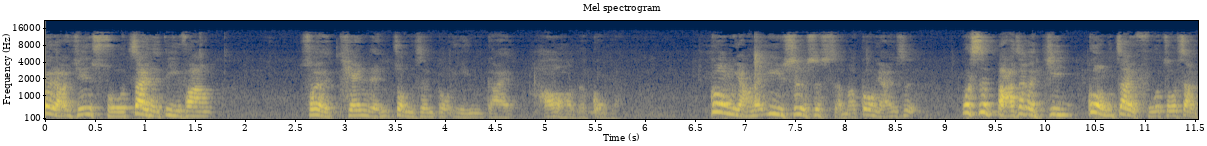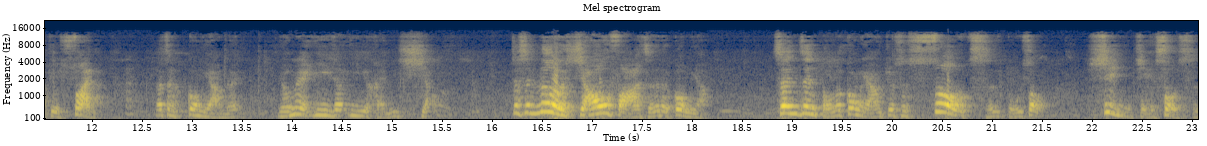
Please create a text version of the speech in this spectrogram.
有了义经所在的地方，所有天人众生都应该好好的供养。供养的意思是什么？供养是，不是把这个经供在佛桌上就算了？那这个供养呢有没有意义？的意义很小。这是乐小法则的供养。真正懂得供养，就是受持读诵，信解受持。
